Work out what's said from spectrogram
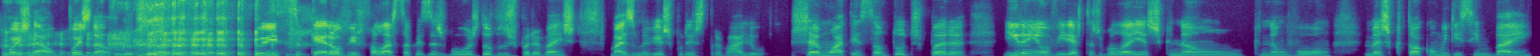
Pois não, pois não. por isso quero ouvir falar só coisas boas, dou-vos os parabéns mais uma vez por este trabalho. Chamo a atenção todos para irem ouvir estas baleias que não, que não voam, mas que tocam muitíssimo bem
